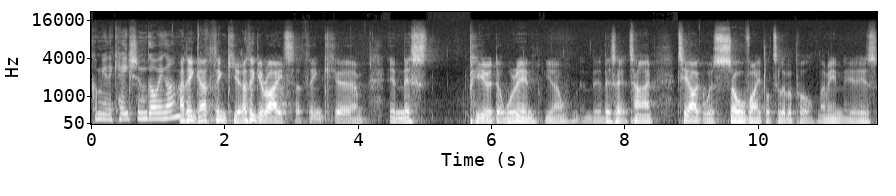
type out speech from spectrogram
communication going on? I think I think you I think you're right. I think um, in this period that we're in, you know, this time, Thiago was so vital to Liverpool. I mean, is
